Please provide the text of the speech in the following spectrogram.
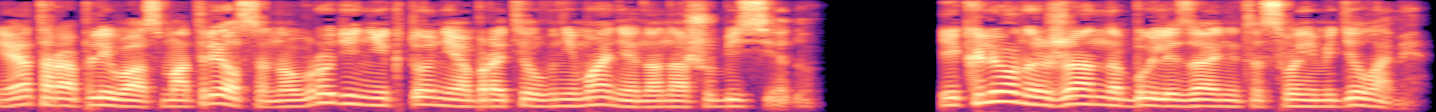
Я торопливо осмотрелся, но вроде никто не обратил внимания на нашу беседу. И Клен и Жанна были заняты своими делами.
